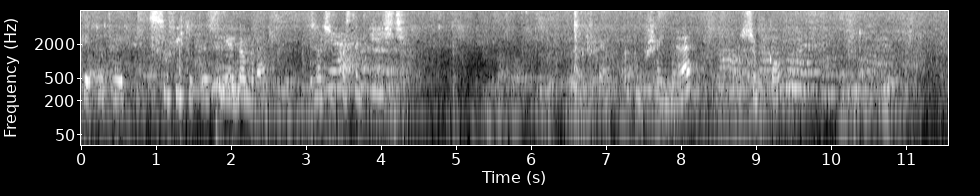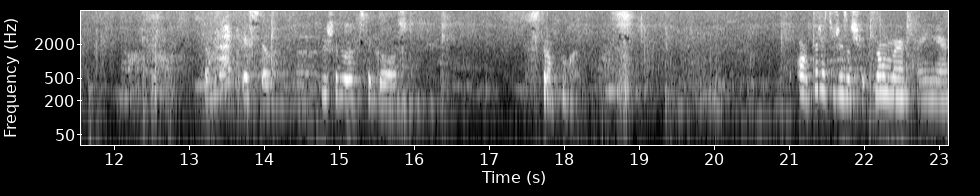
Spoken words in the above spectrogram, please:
Kapie tutaj z sufitu, to jest niedobre. Trzeba szybko stąd iść. Tylko tu przejdę. Szybko. Dobra, jestem. Wyszedłem z tego stropu. O, teraz już jest oświetlone, fajnie.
